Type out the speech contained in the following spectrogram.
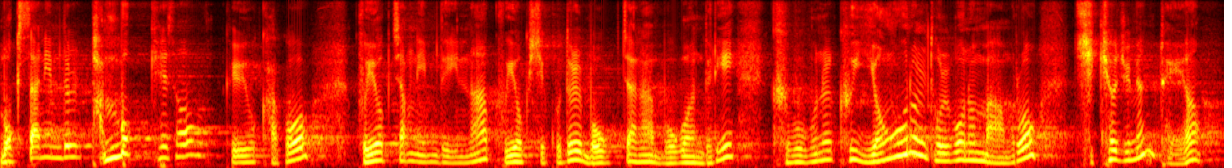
목사님들 반복해서 교육하고 구역장님들이나 구역 식구들, 목자나 목원들이 그 부분을 그 영혼을 돌보는 마음으로 지켜주면 돼요.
